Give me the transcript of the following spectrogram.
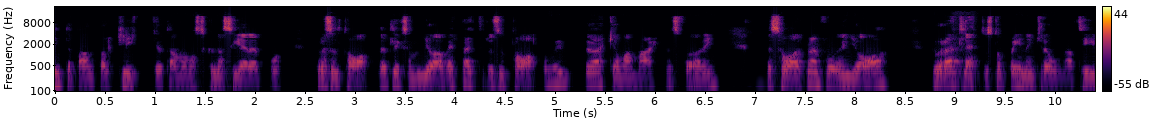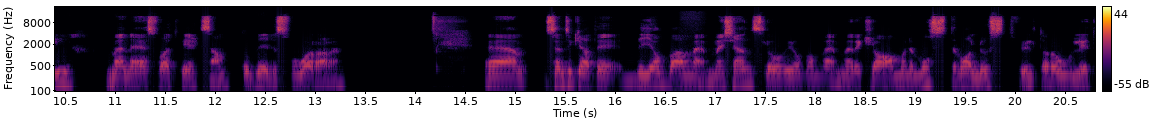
inte på antal klick, utan man måste kunna se det på resultatet. Liksom, gör vi ett bättre resultat om vi ökar vår marknadsföring? Är svaret på den frågan ja, då är det rätt lätt att stoppa in en krona till. Men är svaret tveksamt, då blir det svårare. Eh, sen tycker jag att det, vi jobbar med, med känslor, vi jobbar med, med, reklam och det måste vara lustfyllt och roligt.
